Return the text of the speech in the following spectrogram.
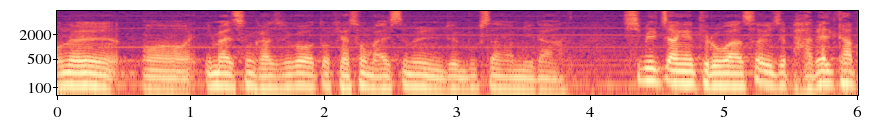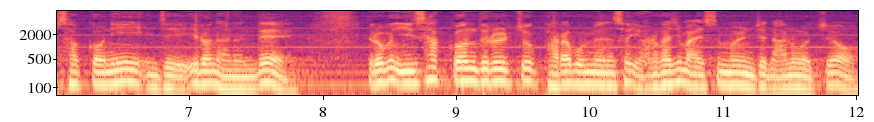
오늘 어, 이 말씀 가지고 또 계속 말씀을 이제 묵상합니다. 11장에 들어와서 이제 바벨탑 사건이 이제 일어나는데 여러분 이 사건들을 쭉 바라보면서 여러 가지 말씀을 이제 나누었죠.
